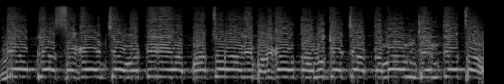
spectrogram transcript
मी आपल्या सगळ्यांच्या वतीने या पाचोरा आणि भडगाव तालुक्याच्या तमाम जनतेचं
